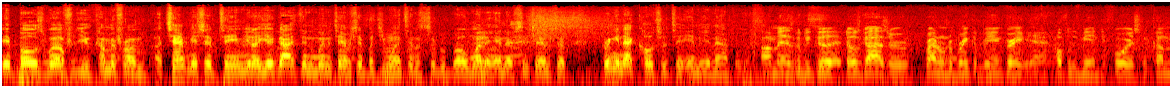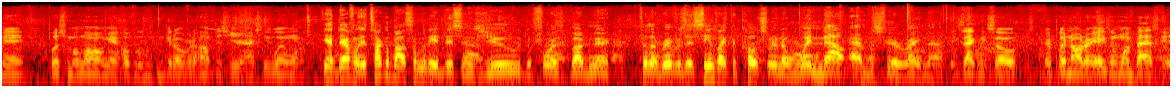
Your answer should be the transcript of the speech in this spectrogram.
it bodes well for you coming from a championship team? You know, your guys didn't win the championship, but you went to the Super Bowl, won the NFC championship, bringing that culture to Indianapolis. Oh man, it's gonna be good. Those guys are right on the brink of being great, and hopefully me and DeForest can come in, push them along, and hopefully we can get over the hump this year and actually win one. Yeah, definitely. Talk about some of the additions. You, DeForest Buckner, Philip Rivers. It seems like the Colts are in a win now atmosphere right now. Exactly. So they're putting all their eggs in one basket,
